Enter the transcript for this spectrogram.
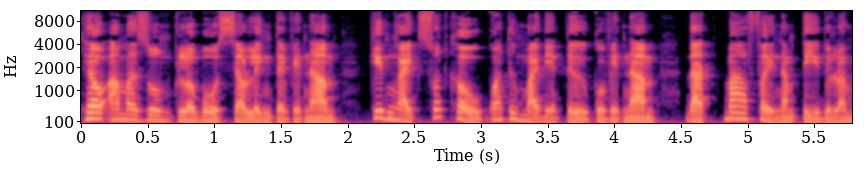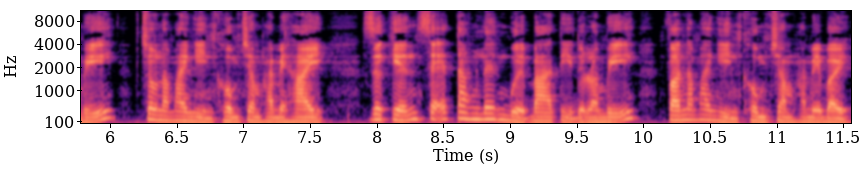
Theo Amazon Global Selling tại Việt Nam, kim ngạch xuất khẩu qua thương mại điện tử của Việt Nam đạt 3,5 tỷ đô la Mỹ trong năm 2022, dự kiến sẽ tăng lên 13 tỷ đô la Mỹ vào năm 2027.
